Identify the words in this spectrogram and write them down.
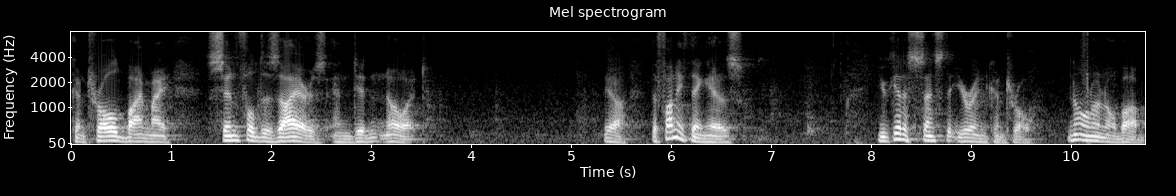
controlled by my sinful desires, and didn't know it. Yeah. The funny thing is, you get a sense that you're in control. No, no, no, Bob.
